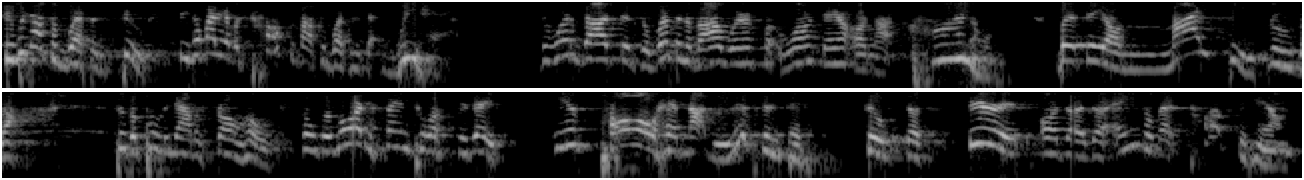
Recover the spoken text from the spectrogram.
See, we got some weapons too. See, nobody ever talks about the weapons that we have. The word of God says the weapon of our warfare are not carnal, but they are mighty through God to the pulling down of strongholds. So the Lord is saying to us today, if Paul had not listened to, to the spirit or the, the angel that talked to him.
